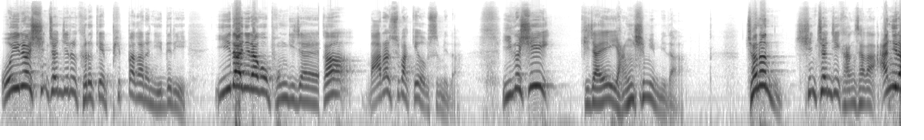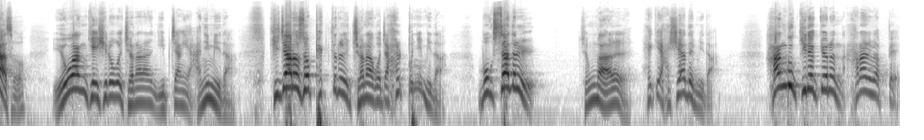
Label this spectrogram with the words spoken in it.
오히려 신천지를 그렇게 핍박하는 이들이 이단이라고 본 기자가 말할 수밖에 없습니다. 이것이 기자의 양심입니다. 저는 신천지 강사가 아니라서 요한계시록을 전하는 입장이 아닙니다. 기자로서 팩트를 전하고자 할 뿐입니다. 목사들 정말 회개하셔야 됩니다. 한국 기독교는 하나님 앞에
